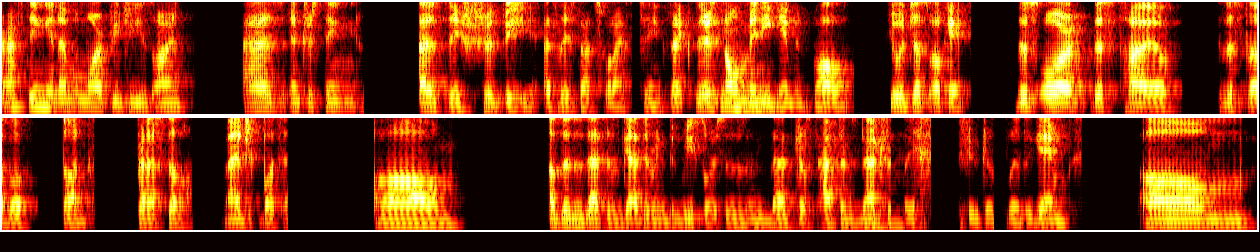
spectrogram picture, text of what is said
crafting in MMORPGs aren't as interesting as they should be. At least that's what I think. Like, there's no mini game involved. You would just okay, this ore, this tile, this level, done. Press the magic button. Um, other than that is gathering the resources, and that just happens mm-hmm. naturally mm. if you just play the game. Um,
